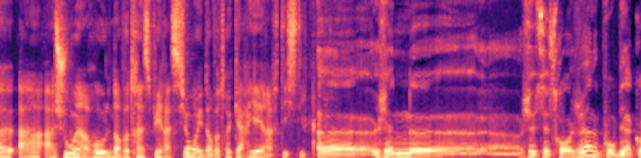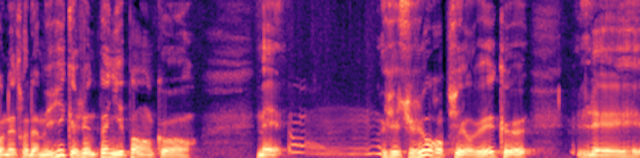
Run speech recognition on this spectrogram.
euh, a, joué un rôle dans votre inspiration et dans votre carrière artistique? Euh, Je ne, je suis trop jeune pour bien connaître la musique et je ne peignais pas encore. Mais j'ai toujours observé que les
